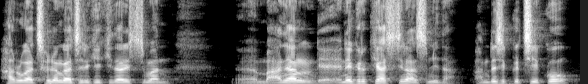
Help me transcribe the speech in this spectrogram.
하루가 천년같이 이렇게 기다리시지만 어, 마냥 내내 그렇게 하시지는 않습니다. 반드시 끝이 있고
